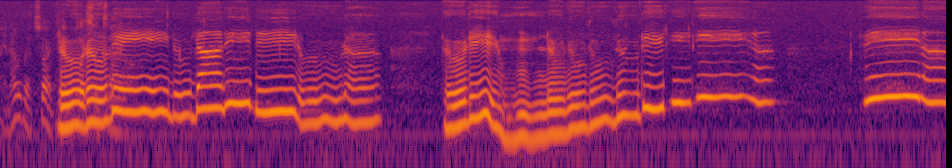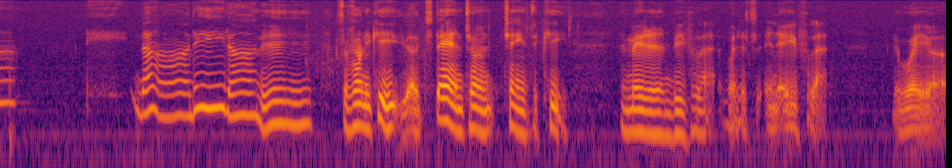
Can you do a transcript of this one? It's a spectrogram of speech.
I know that song. Do do dee do da dee dee do da do dee mm, do do do do dee dee dee da dee da dee da dee da dee. It's a funny key. Uh, Stan turned changed the key and made it in B flat, but it's in A flat, the way uh,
